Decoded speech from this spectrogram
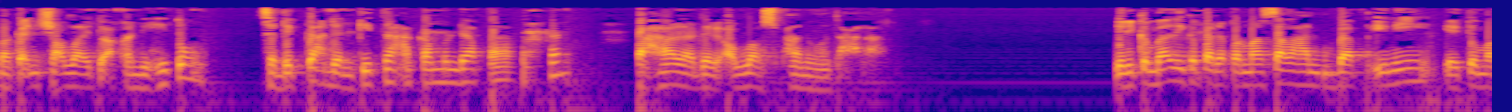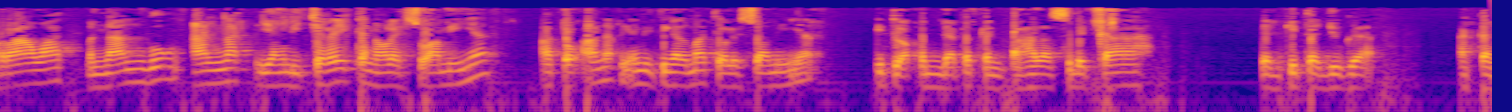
maka insya Allah itu akan dihitung sedekah dan kita akan mendapatkan pahala dari Allah Subhanahu wa taala. Jadi kembali kepada permasalahan bab ini yaitu merawat, menanggung anak yang diceraikan oleh suaminya atau anak yang ditinggal mati oleh suaminya itu akan mendapatkan pahala sedekah dan kita juga akan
